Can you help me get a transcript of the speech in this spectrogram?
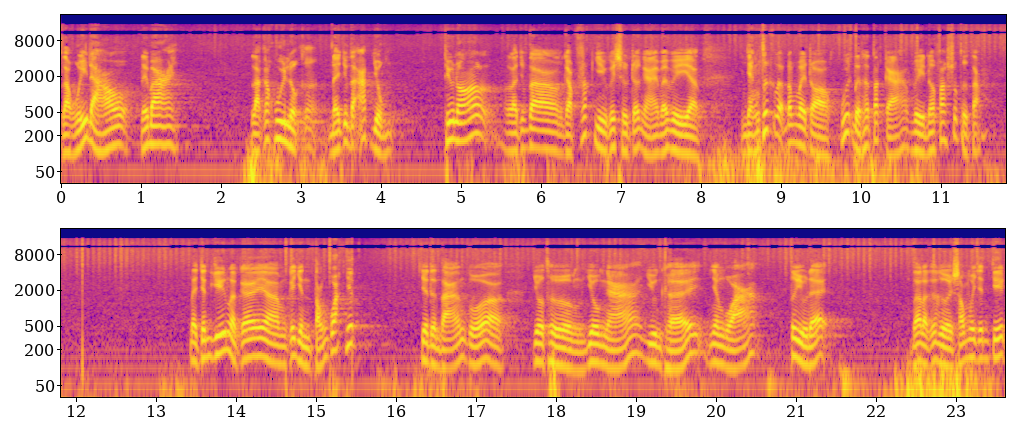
là quỹ đạo để bay, là các quy luật để chúng ta áp dụng. Thiếu nó là chúng ta gặp rất nhiều cái sự trở ngại bởi vì à, nhận thức là đóng vai trò quyết định hết tất cả vì nó phát xuất từ tâm này chánh kiến là cái à, cái nhìn tổng quát nhất trên nền tảng của à, vô thường, vô ngã duyên khể, nhân quả tư diệu đế. Đó là cái người sống với chánh kiến.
